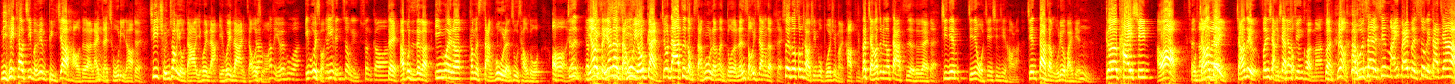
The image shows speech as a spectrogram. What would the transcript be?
你可以挑基本面比较好的来来处理的哈。对，其实群创友达也会拉，也会拉，你知道为什么？他们也会护啊，因为为什么？因为权重也算高啊。对啊，不止这个，因为呢，他们散户人数超多哦，就是你要怎样让散户有感，就拉这种散户人很多的，人手一张的，所以说中小型股不会去买。好，那讲到这边都大致了，对不对？对。今天今天我今天心情好了，今天大涨五六百点，哥开心，好不好？我讲到这里，讲到这里，分享一下。要捐款吗？对，没有。打不塞了，先买一百本送给大家，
